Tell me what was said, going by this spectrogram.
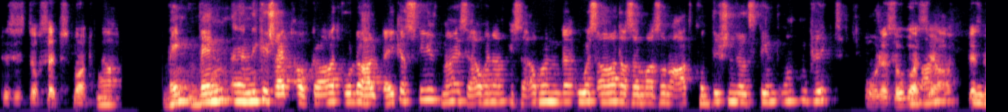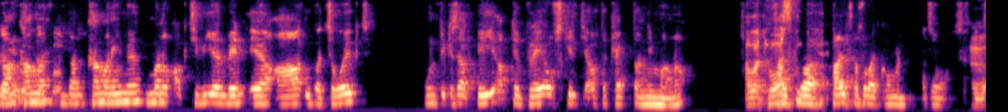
das ist doch Selbstmord. Ja. Wenn, wenn äh, Niki schreibt auch gerade, oder halt Bakersfield, ne, ist ja auch in, ist ja auch in den USA, dass er mal so eine Art Conditional Stint unten kriegt. Oder sowas, dann, ja. und dann, kann man, und dann kann man ihn immer noch aktivieren, wenn er A überzeugt und wie gesagt, B, ab den Playoffs gilt ja auch der Captain nicht mehr. Ne? Aber Thorsten, falls wir, falls wir so weit kommen. Also, äh,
